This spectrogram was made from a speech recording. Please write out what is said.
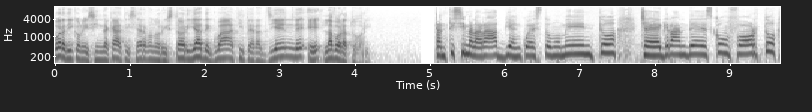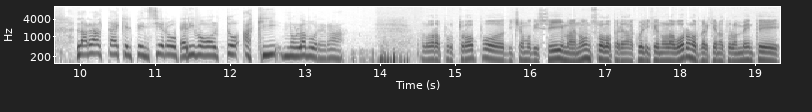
Ora dicono i sindacati servono ristori adeguati per aziende e lavoratori tantissima la rabbia in questo momento, c'è grande sconforto, la realtà è che il pensiero è rivolto a chi non lavorerà. Allora purtroppo diciamo di sì, ma non solo per quelli che non lavorano, perché naturalmente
